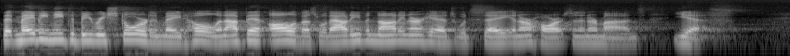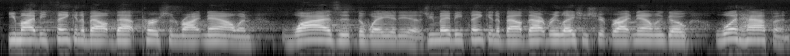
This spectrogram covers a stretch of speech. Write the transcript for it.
that maybe need to be restored and made whole. And I bet all of us, without even nodding our heads, would say in our hearts and in our minds, yes. You might be thinking about that person right now and why is it the way it is? You may be thinking about that relationship right now and go, what happened?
